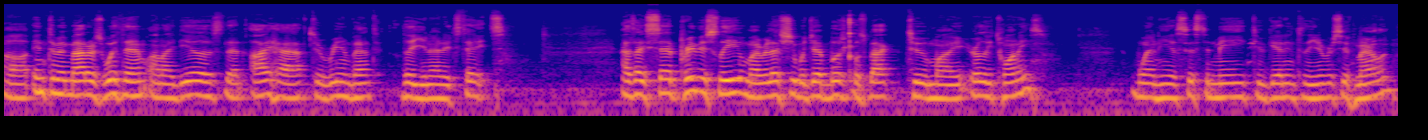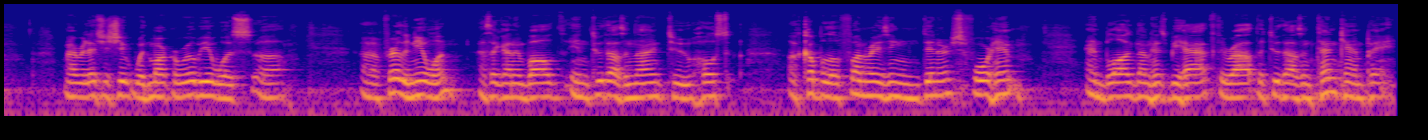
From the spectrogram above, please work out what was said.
uh, intimate matters with them on ideas that I have to reinvent the United States. As I said previously, my relationship with Jeb Bush goes back to my early 20s when he assisted me to get into the University of Maryland. My relationship with Marco Rubio was uh, a fairly new one as I got involved in 2009 to host a couple of fundraising dinners for him and blogged on his behalf throughout the 2010 campaign.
